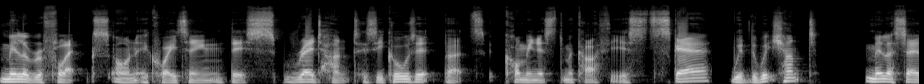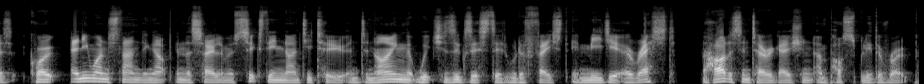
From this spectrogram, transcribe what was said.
Miller reflects on equating this red hunt, as he calls it, but communist McCarthyist scare with the witch hunt. Miller says, quote, anyone standing up in the Salem of 1692 and denying that witches existed would have faced immediate arrest, the hardest interrogation, and possibly the rope.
